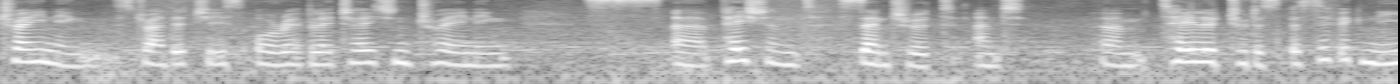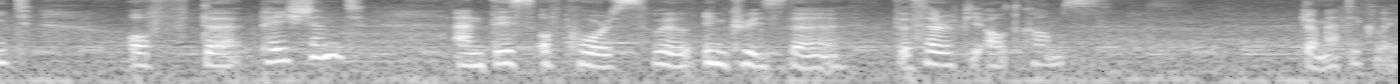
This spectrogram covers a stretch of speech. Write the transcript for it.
training strategies or rehabilitation training uh, patient-centered and um, tailored to the specific need of the patient. And this, of course, will increase the, the therapy outcomes dramatically.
